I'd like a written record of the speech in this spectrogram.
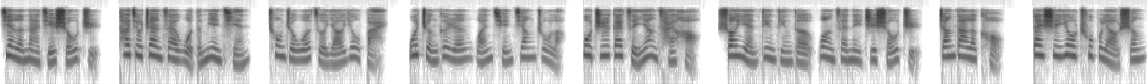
见了那截手指，他就站在我的面前，冲着我左摇右摆，我整个人完全僵住了，不知该怎样才好。双眼定定的望在那只手指，张大了口，但是又出不了声。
